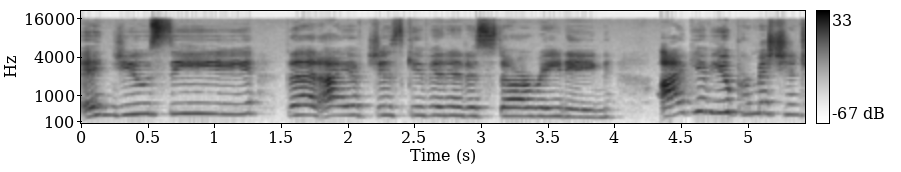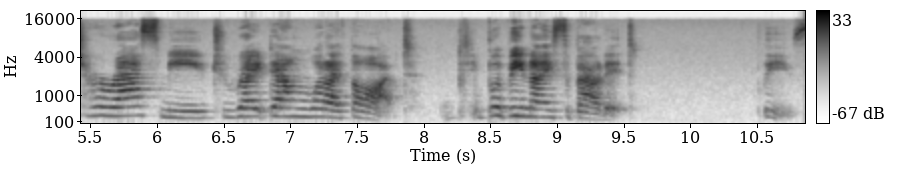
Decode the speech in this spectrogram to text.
and you see that I have just given it a star rating, I give you permission to harass me to write down what I thought. But be nice about it. Please.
